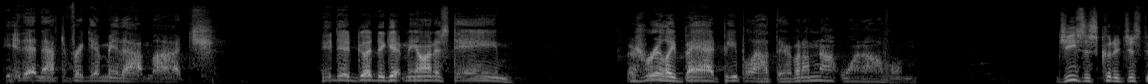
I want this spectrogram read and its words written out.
He didn't have to forgive me that much. He did good to get me on his team. There's really bad people out there, but I'm not one of them. Jesus could have just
